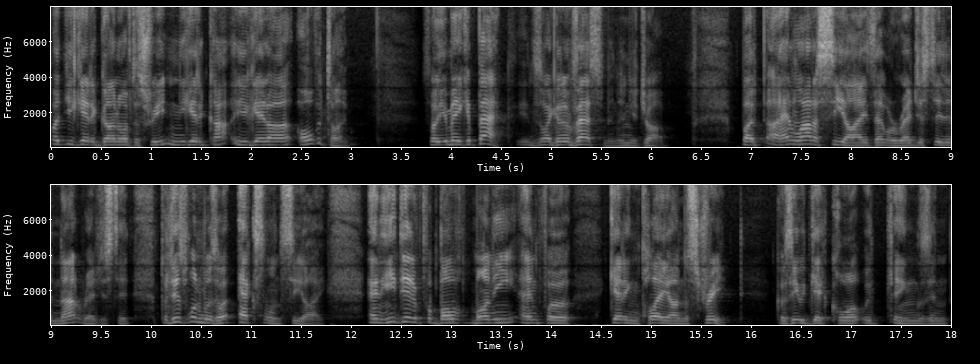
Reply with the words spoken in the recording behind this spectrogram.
But you get a gun off the street and you get a you get a overtime, so you make it back. It's like an investment in your job. But I had a lot of CIs that were registered and not registered. But this one was an excellent CI. And he did it for both money and for getting play on the street because he would get caught with things and,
